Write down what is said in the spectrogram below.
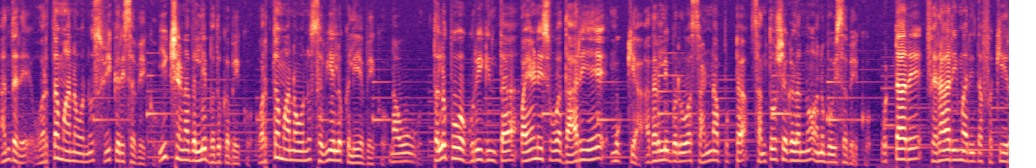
ಅಂದರೆ ವರ್ತಮಾನವನ್ನು ಸ್ವೀಕರಿಸಬೇಕು. ಈ ಕ್ಷಣದಲ್ಲಿ ಬದುಕಬೇಕು. ವರ್ತಮಾನವನ್ನು ಸವಿಯಲು ಕಲಿಯಬೇಕು. ನಾವು ತಲುಪುವ ಗುರಿಗಿಂತ ಪಯಣಿಸುವ ದಾರಿಯೇ ಮುಖ್ಯ. ಅದರಲ್ಲಿ ಬರುವ ಸಣ್ಣ ಪುಟ್ಟ ಸಂತೋಷಗಳನ್ನು ಅನುಭವಿಸಬೇಕು. ಒಟ್ಟಾರೆ ಫೆರಾರಿ ಮಾರಿದ ಫಕೀರ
